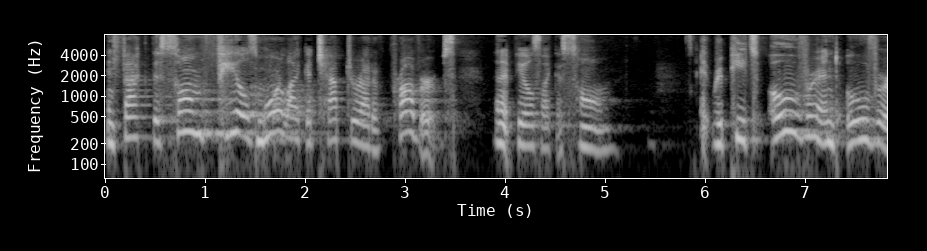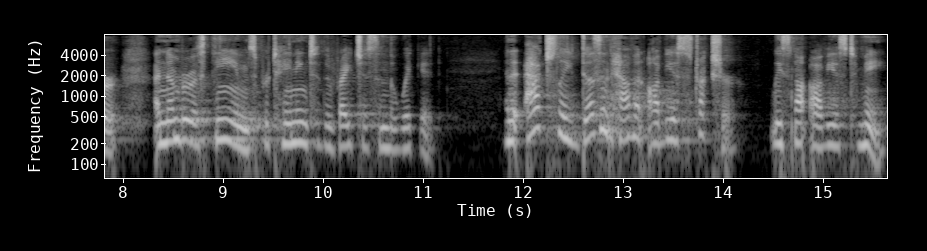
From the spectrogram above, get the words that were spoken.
In fact, the psalm feels more like a chapter out of Proverbs than it feels like a psalm. It repeats over and over a number of themes pertaining to the righteous and the wicked. And it actually doesn't have an obvious structure, at least not obvious to me.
